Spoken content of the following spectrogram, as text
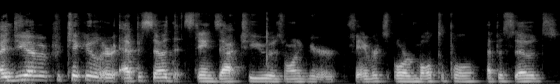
And do you have a particular episode that stands out to you as one of your favorites, or multiple episodes?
